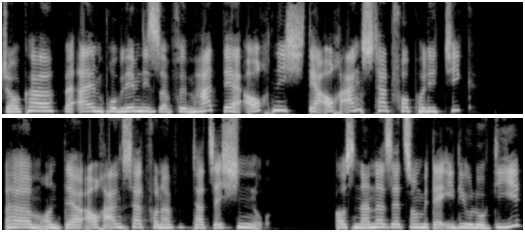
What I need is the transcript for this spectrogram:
Joker bei allen Problemen, die dieser Film hat, der auch nicht, der auch Angst hat vor Politik ähm, und der auch Angst hat vor einer tatsächlichen Auseinandersetzung mit der Ideologie,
